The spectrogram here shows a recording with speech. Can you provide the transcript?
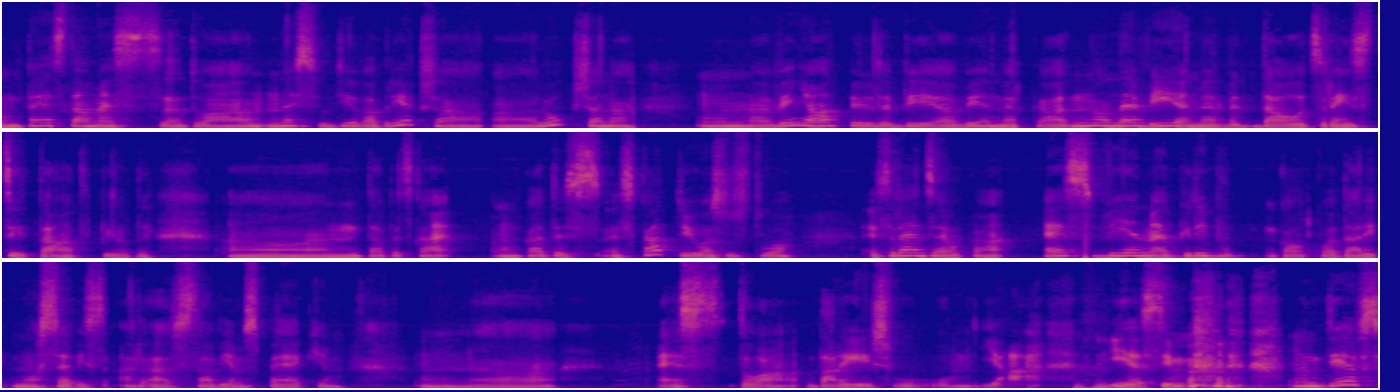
un pēc tam es to nesu Dieva priekšā, uh, lūkšana. Un viņa atbilde bija vienmēr, kā, nu, nevienmēr, bet daudzreiz citāta atbilde. Uh, tāpēc, kā kad es, es skatījos uz to, es redzēju, ka es vienmēr gribu kaut ko darīt no sevis, ar, ar saviem spēkiem. Un, uh, es to darīšu, un jā, mhm. iesim. un Dievs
